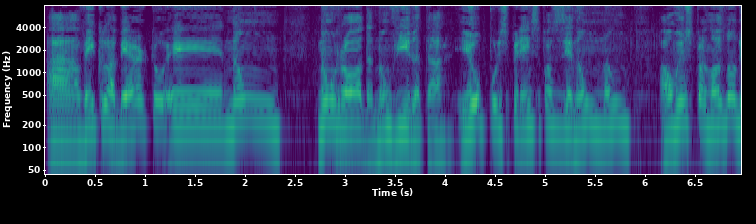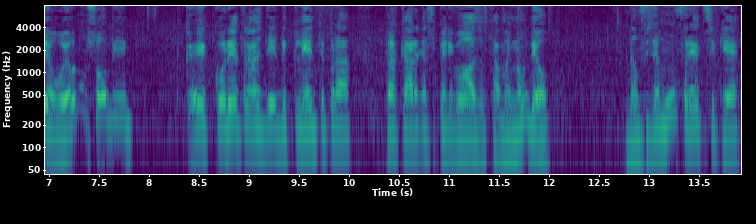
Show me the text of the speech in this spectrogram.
A veículo aberto é, não não roda, não vira, tá? Eu, por experiência, posso dizer, não, não, ao menos para nós não deu. Eu não soube é, correr atrás de, de cliente para cargas perigosas, tá? Mas não deu. Não fizemos um frete sequer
